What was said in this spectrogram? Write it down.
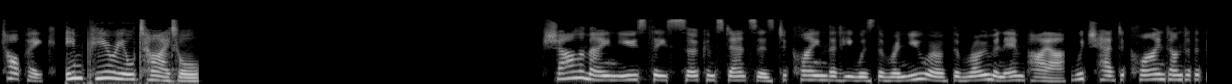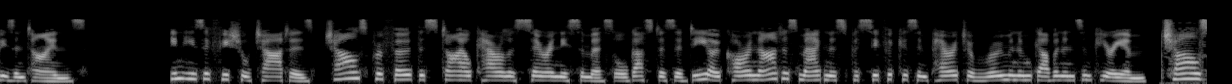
Topic: Imperial title. Charlemagne used these circumstances to claim that he was the renewer of the Roman Empire, which had declined under the Byzantines. In his official charters, Charles preferred the style Carolus Serenissimus Augustus a Deo Coronatus Magnus Pacificus Imperator Romanum Governans Imperium. Charles,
